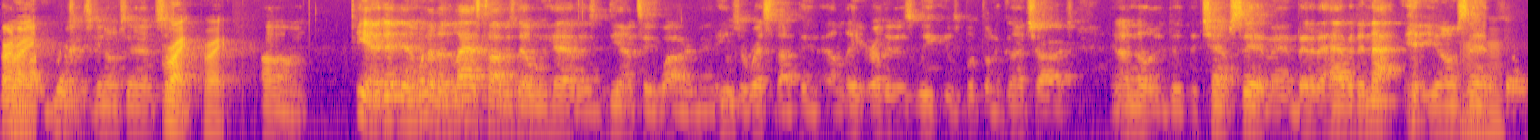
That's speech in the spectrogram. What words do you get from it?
burning right. a lot of bridges. You know what I'm saying? So, right, right. Um, yeah. Then, then, one of the last topics that we have is Deontay Wilder. Man, he was arrested out there in L.A. earlier this week. He was booked on a gun charge, and I know that the, the champ said, "Man, better to have it than not." you know what I'm saying? Mm-hmm. So,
